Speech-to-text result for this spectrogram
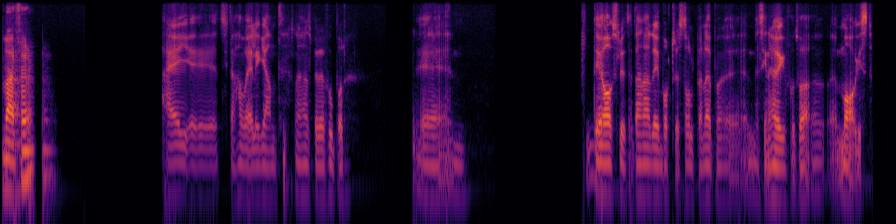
Varför? Nej, eh, jag tyckte han var elegant när han spelade fotboll. Eh, Det avslutet han hade i bortre stolpen där på, med sin högerfot var magiskt.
